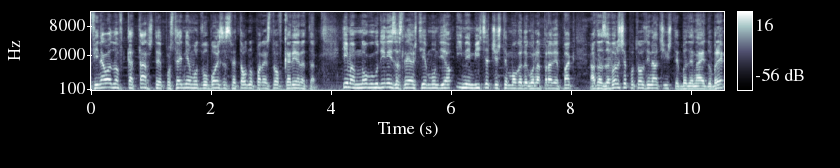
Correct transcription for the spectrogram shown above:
финалът в Катар. Ще е последният му двобой за световно паренство в кариерата. Има много години за следващия мундиал и не мисля, че ще мога да го направя пак, а да завърша по този начин ще бъде най-добре,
